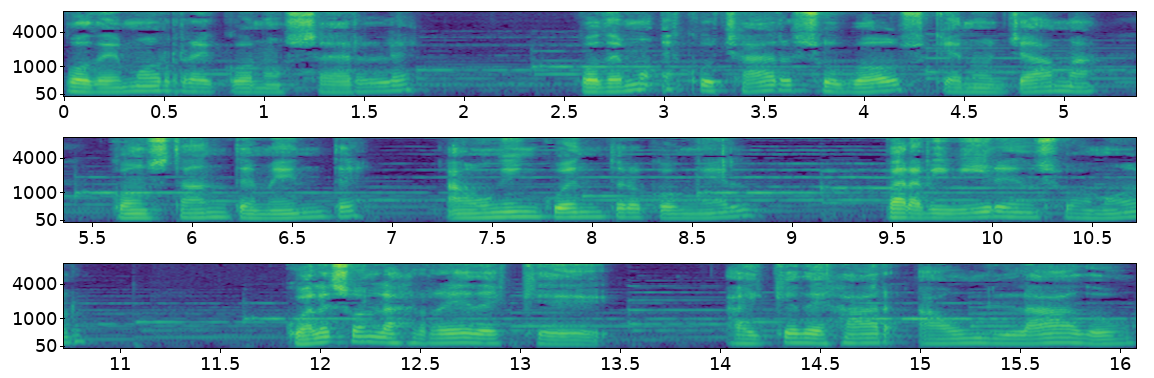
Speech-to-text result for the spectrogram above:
podemos reconocerle podemos escuchar su voz que nos llama constantemente a un encuentro con Él para vivir en su amor? ¿Cuáles son las redes que hay que dejar a un lado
